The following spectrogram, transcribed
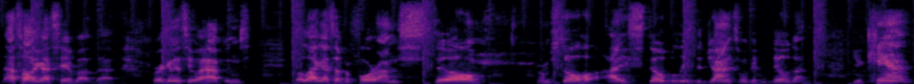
that's all I gotta say about that. We're gonna see what happens. But like I said before, I'm still, I'm still, I still believe the Giants will get the deal done. You can't,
